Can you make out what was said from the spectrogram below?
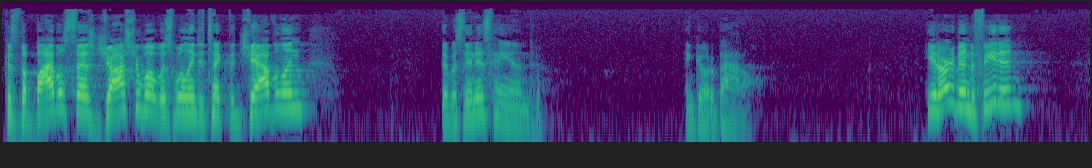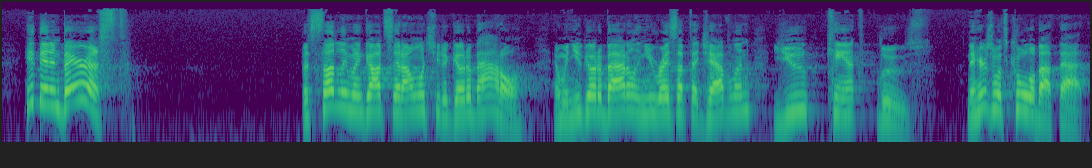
Because the Bible says Joshua was willing to take the javelin that was in his hand and go to battle. He had already been defeated, he'd been embarrassed. But suddenly, when God said, I want you to go to battle, and when you go to battle and you raise up that javelin, you can't lose. Now, here's what's cool about that.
